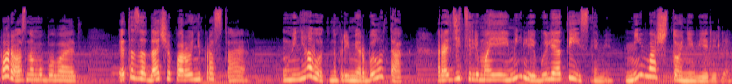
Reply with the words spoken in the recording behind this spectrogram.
По-разному бывает. Эта задача порой непростая. У меня вот, например, было так. Родители моей Эмилии были атеистами, ни во что не верили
